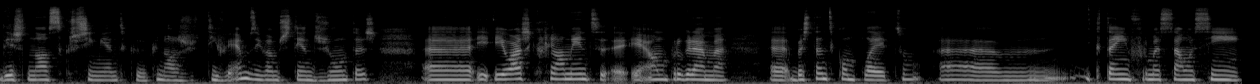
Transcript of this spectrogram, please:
deste nosso crescimento que, que nós tivemos e vamos tendo juntas. Uh, eu acho que realmente é, é um programa uh, bastante completo, uh, que tem informação assim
